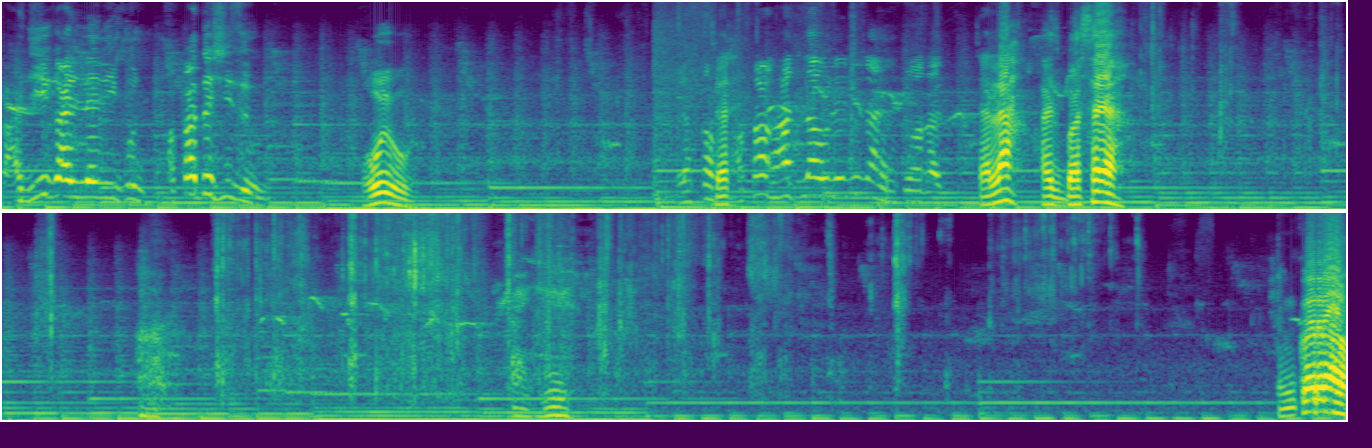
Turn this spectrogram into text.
काळजी काढल्यानी पण फका तशी जाऊ. होय हो एका चल. फका हात लावलेली नाही चोराची चला आज बसाया. काय हे? शंकरराव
